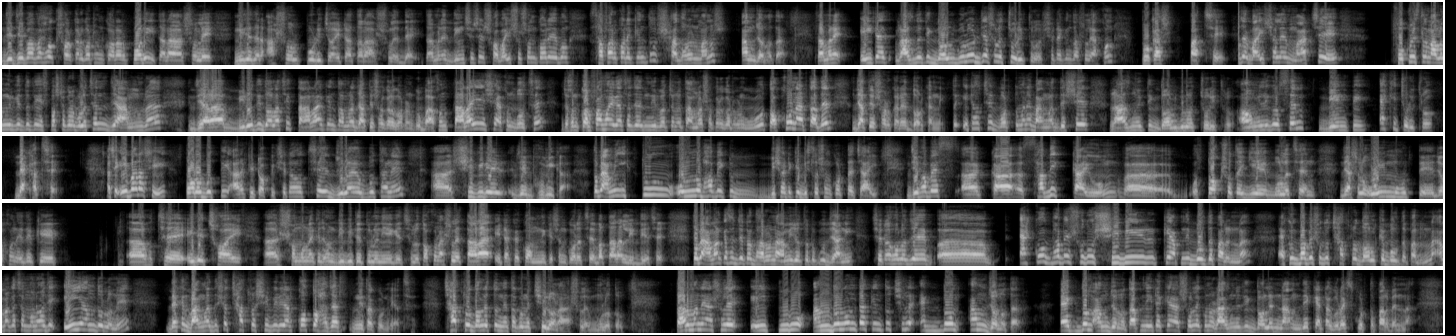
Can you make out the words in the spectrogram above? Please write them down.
যে যেভাবে হোক সরকার গঠন করার পরেই তারা আসলে নিজেদের আসল পরিচয়টা তারা আসলে দেয়। তার মানে দিন শেষে সবাই শোষণ করে এবং সাফার করে কিন্তু সাধারণ মানুষ আমজনতা তার মানে এইটা রাজনৈতিক দলগুলোর যে আসলে চরিত্র, সেটা কিন্তু আসলে এখন প্রকাশ পাচ্ছে। দু হাজার বাইশ সালের মার্চে ফখরুল ইসলাম আলমগীর কিন্তু তিনি স্পষ্ট করে বলেছেন যে আমরা যারা বিরোধী দল আছি, তারা কিন্তু আমরা জাতীয় সরকার গঠন করব। এখন তারাই এসে এখন বলছে, যখন কনফার্ম হয়ে গেছে যে নির্বাচনে তো আমরা সরকার গঠন করব, তখন আর তাদের জাতীয় সরকারের দরকার নেই। তো এটা হচ্ছে বর্তমানে বাংলাদেশের রাজনৈতিক দলগুলোর চরিত্র। আওয়ামী লীগও সেম বিএনপি একই চরিত্র দেখাচ্ছে। আচ্ছা এবার আসি পরবর্তী আরেকটি টপিক সেটা হচ্ছে জুলাই অভ্যুত্থানে শিবিরের যে ভূমিকা তবে আমি একটু অন্যভাবে একটু বিষয়টিকে বিশ্লেষণ করতে চাই। যেভাবে সাদিক কায়ুম টক শোতে গিয়ে বলেছেন যে আসলে ওই মুহূর্তে যখন এদেরকে হচ্ছে এই যে ছয় সমন্বয়কে যখন ডিবিতে তুলে নিয়ে গেছিল, তখন আসলে তারা এটাকে কমিউনিকেশন করেছে বা তারা লিড দিয়েছে। তবে আমার কাছে যেটা ধারণা, আমি যতটুকু জানি, সেটা হলো যে এককভাবে শুধু শিবিরকে আপনি বলতে পারেন না এককভাবে শুধু ছাত্র দলকে বলতে পারেন না, আমার কাছে মনে হয় যে এই আন্দোলনে দেখেন বাংলাদেশের ছাত্র শিবিরে আর কত হাজার নেতাকর্মী আছে। ছাত্র দলের তো নেতাকর্মী ছিল না আসলে মূলত। তার মানে আসলে এই পুরো আন্দোলনটা কিন্তু ছিল একদম আমজনতার একদম আমজনতা আপনি এটাকে আসলে কোনো রাজনৈতিক দলের নাম দিয়ে ক্যাটাগরাইজ করতে পারবেন না।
